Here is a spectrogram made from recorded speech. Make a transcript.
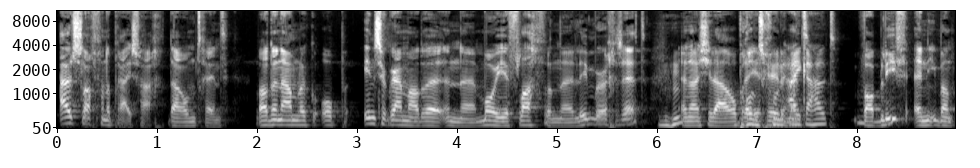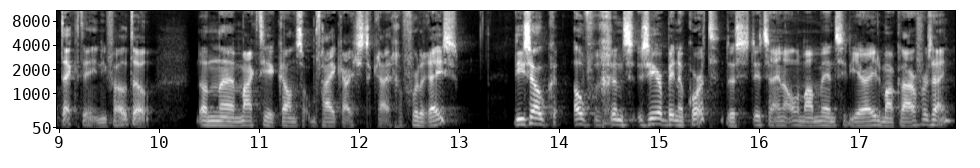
uitslag van de prijsvraag, daaromtrent. We hadden namelijk op Instagram hadden we een mooie vlag van eh, Limburg gezet. En als je daarop reageerde eikenhout. wat blief en iemand tagde in die foto... dan maakte je kans om vrijkaartjes te krijgen voor de race. Die is ook overigens zeer binnenkort. Dus dit zijn allemaal mensen die er helemaal klaar voor zijn.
